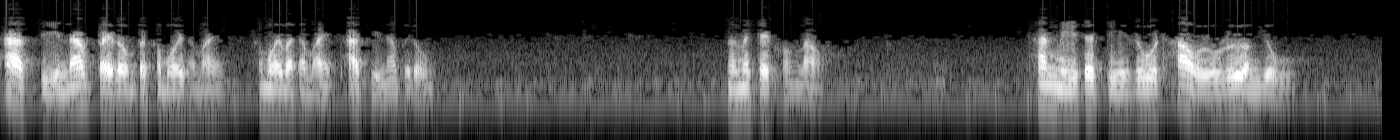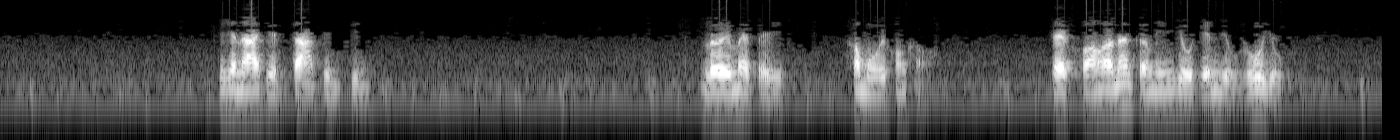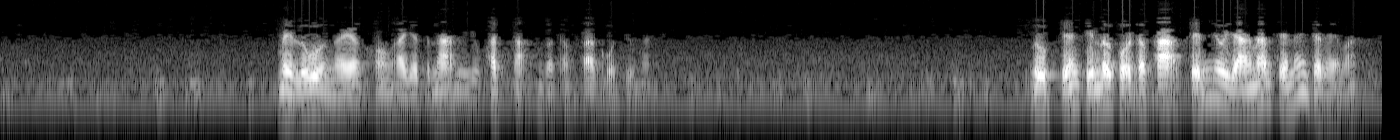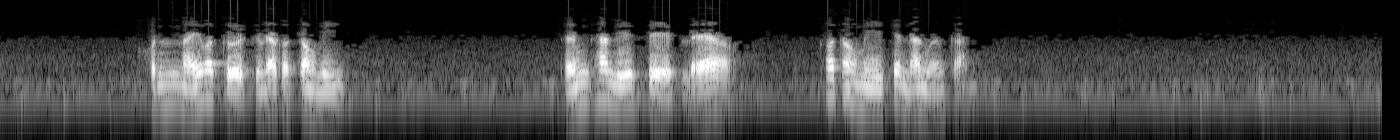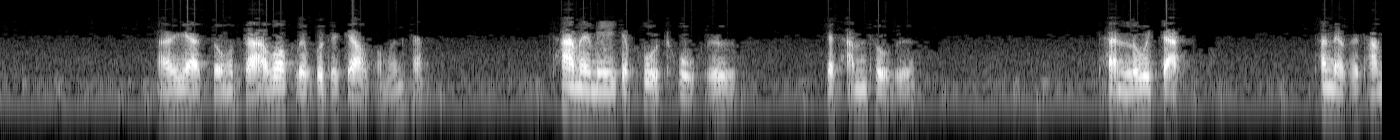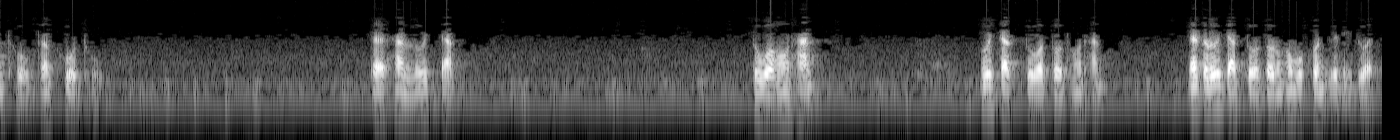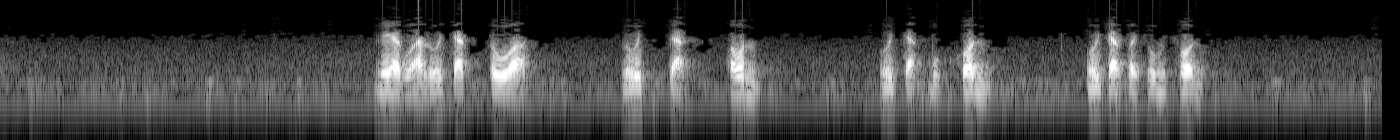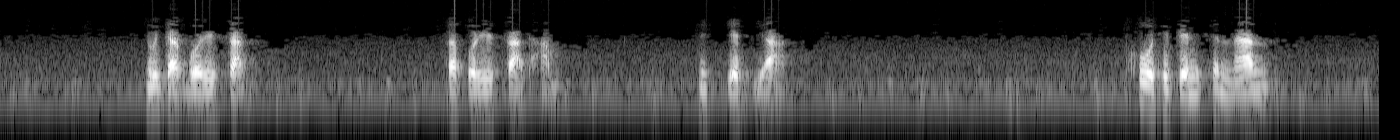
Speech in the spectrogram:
ถ้าสีน้ำไปลมไปขโมยทำไม ขโมยมาทำไม ถ้าสีน้ำไปลมมันไม่ใช่ของเรา ท่านมีสติรู้เท่ารู้เรื่องอยู่ พิจารณาเห็นตามเป็นจริง เลยไม่ไปขโมยของเขา แต่ของเรานั้นก็มีอยู่เห็นอยู่รู้อยู่ ไม่รู้ยังไงของอายตนะมีอยู่พัฒนาก็ต้องปรากฏอยู่นั้นรูปเสียงกลิ่นรสโผฏฐะเป็นอยู่อย่างนั้นแต่ไหนจะได้มา คนไหนมาเกิดขึ้นแล้วก็ต้องมี ถึงท่านวิเศษแล้ว ก็ต้องมีเช่นนั้นเหมือนกัน อริยสงสาวกหรือพุทธเจ้าก็เหมือนกัน ถ้าไม่มีจะพูดถูกหรือ จะทำถูกหรือ ท่านรู้จัก ท่านเนี่ยเคยทำถูก ท่านพูดถูก แต่ท่านรู้จัก ตัวของท่าน รู้จักตัวตนของท่าน และก็รู้จักตัวตนของบุคคลอื่นอีกด้วย เรียกว่ารู้จักตัว รู้จักตน รู้จักบุคคล รู้จักประชุมชน รู้จักบริษัทพระบริษัทธรรมมีเจ็ดอย่าง ผู้ที่เป็นเช่นนั้น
